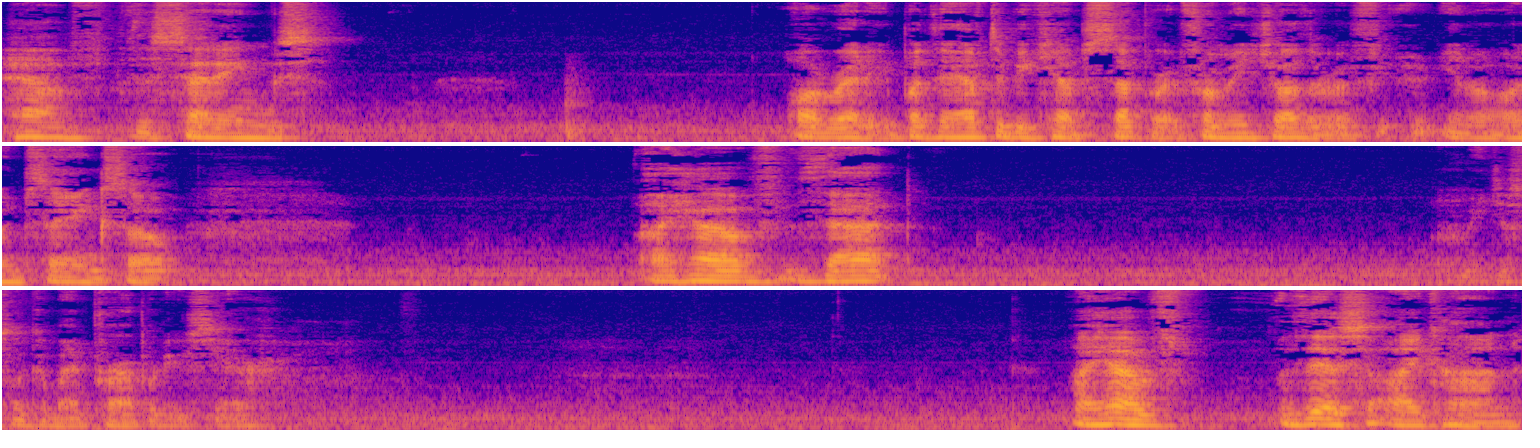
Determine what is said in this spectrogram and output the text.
have the settings already, but they have to be kept separate from each other, if you know what I'm saying. So I have that. Let me just look at my properties here. I have this icon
